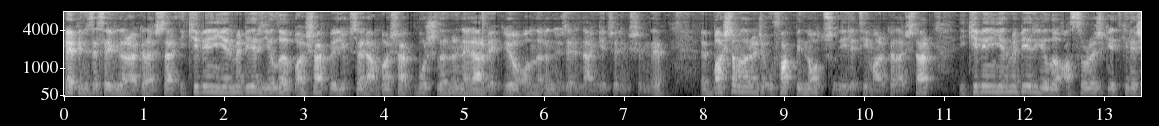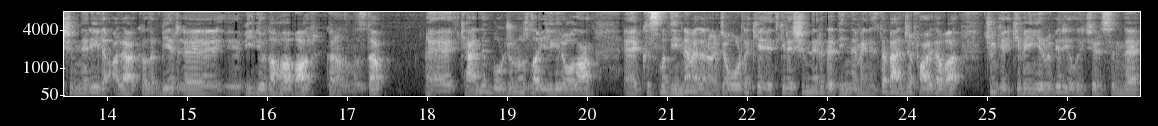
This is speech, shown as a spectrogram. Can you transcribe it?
Hepinize sevgiler arkadaşlar. 2021 yılı Başak ve yükselen Başak burçlarını neler bekliyor onların üzerinden geçelim şimdi. E, Başlamadan önce ufak bir not ileteyim arkadaşlar. 2021 yılı astrolojik etkileşimleriyle alakalı bir e, e, video daha var kanalımızda. E, kendi burcunuzla ilgili olan e, kısmı dinlemeden önce oradaki etkileşimleri de dinlemenizde bence fayda var. Çünkü 2021 yılı içerisinde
